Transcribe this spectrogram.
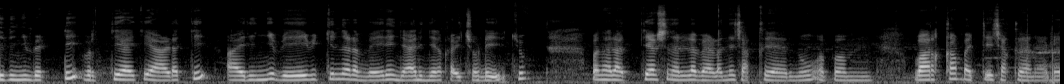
ഇതിഞ്ഞ് വെട്ടി വൃത്തിയാക്കി അടത്തി അരിഞ്ഞ് വേവിക്കുന്നിടം വരെ ഞാൻ ഇങ്ങനെ കഴിച്ചുകൊണ്ടേയിരിക്കും അപ്പോൾ നല്ല അത്യാവശ്യം നല്ല വിളഞ്ഞ ചക്കയായിരുന്നു. അപ്പം വറക്കാൻ പറ്റിയ ചക്കയാണ് കേട്ടോ.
